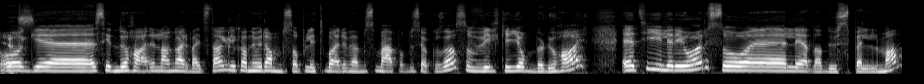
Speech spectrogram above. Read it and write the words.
Og yes. siden du har en lang arbeidsdag, vi kan jo ramse opp litt bare hvem som er på besøk hos oss, og hvilke jobber du har. Eh, tidligere i år så eh, leda du Spellemann.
